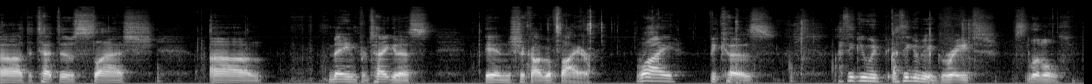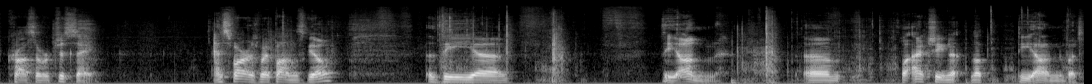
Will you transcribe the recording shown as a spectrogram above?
uh, detective slash uh, main protagonist in Chicago Fire. Why? Because I think it would. I think it would be a great little crossover. Just saying. As far as weapons go, the uh, the un um, well actually not, not the un, but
